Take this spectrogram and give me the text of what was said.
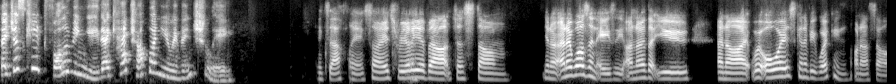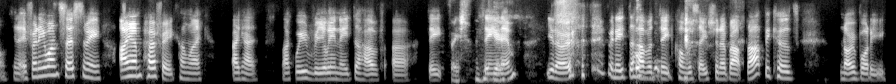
they just keep following you. They catch up on you eventually. Exactly. So it's really yeah. about just um, you know, and it wasn't easy. I know that you and I we're always going to be working on ourselves. You know, if anyone says to me, "I am perfect," I'm like, okay, like we really need to have a deep D and M. You know, we need to have a deep conversation about that because nobody,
